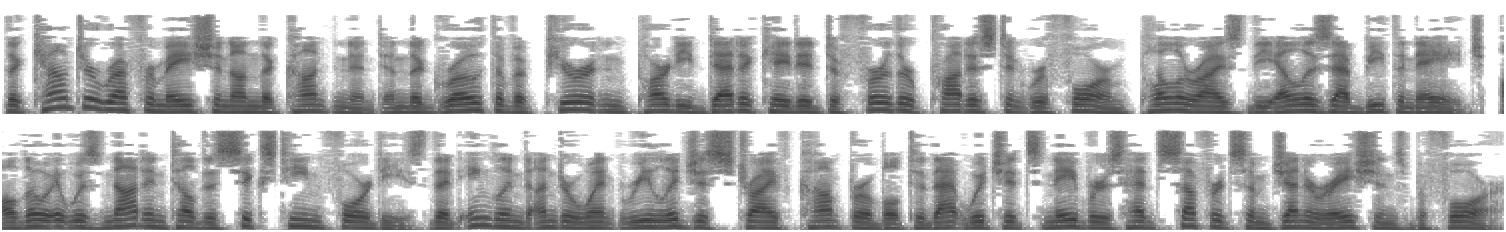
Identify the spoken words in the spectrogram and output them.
the Counter-Reformation on the continent and the growth of a Puritan party dedicated to further Protestant reform polarized the Elizabethan age, although it was not until the 1640s that England underwent religious strife comparable to that which its neighbours had suffered some generations before.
